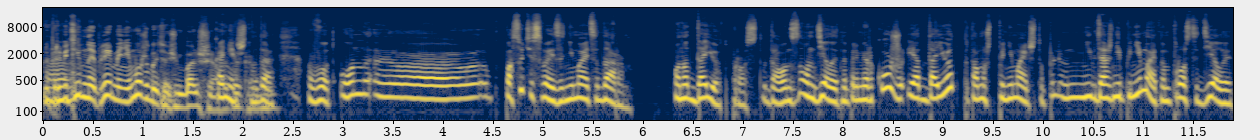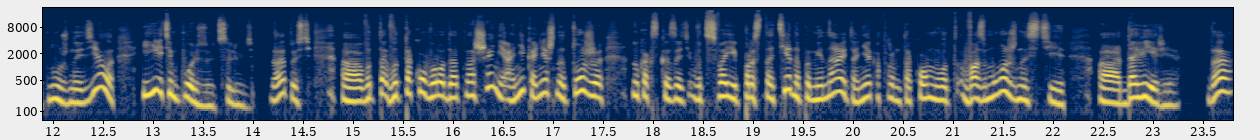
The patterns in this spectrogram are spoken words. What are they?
а, примитивное племя не может быть очень большим. Конечно, да. Вот, он, э, по сути своей, занимается даром. Он отдает просто, да. Он, он делает, например, кожу и отдает, потому что понимает, что не, даже не понимает, он просто делает нужное дело, и этим пользуются люди, да. То есть а, вот, вот такого рода отношения, они, конечно, тоже, ну, как сказать, вот в своей простоте напоминают о некотором таком вот возможности а, доверия. Да,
